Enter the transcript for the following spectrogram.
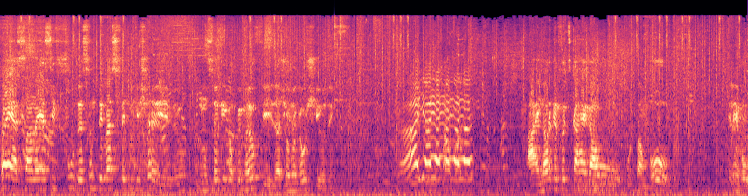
Véi, essa Ana ia se fuder se eu não tivesse feito um bicho aí, viu? Não sei o que, que eu fiz, mas eu fiz. Acho que eu joguei o shield. Ai, ai, ai, ai, ai, ai! Aí na hora que ele foi descarregar o, o tambor, ele errou.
